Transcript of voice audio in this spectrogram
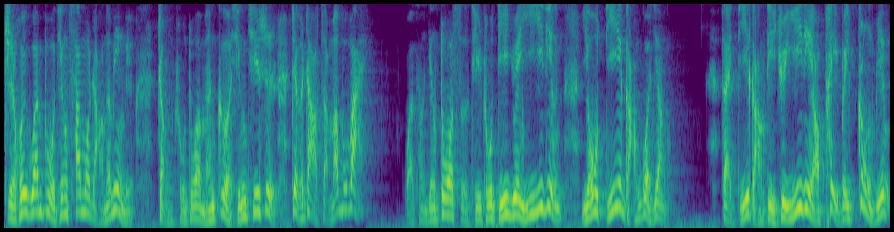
指挥官不听参谋长的命令，政出多门，各行其事，这个仗怎么不败？我曾经多次提出，敌军一定由敌港过江。”在敌港地区一定要配备重兵。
